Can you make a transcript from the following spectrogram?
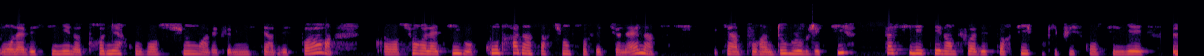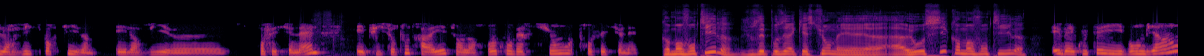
où on avait signé notre première convention avec le ministère des Sports, convention relative au contrat d'insertion professionnelle, qui a pour un double objectif faciliter l'emploi des sportifs pour qu'ils puissent concilier leur vie sportive et leur vie euh, professionnelle, et puis surtout travailler sur leur reconversion professionnelle. Comment vont-ils? Je vous ai posé la question, mais euh, à eux aussi, comment vont-ils? Eh ben écoutez, ils vont bien.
